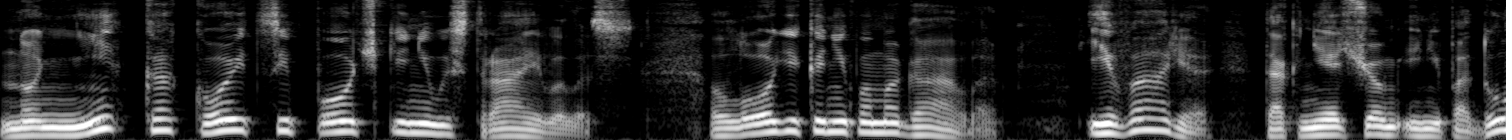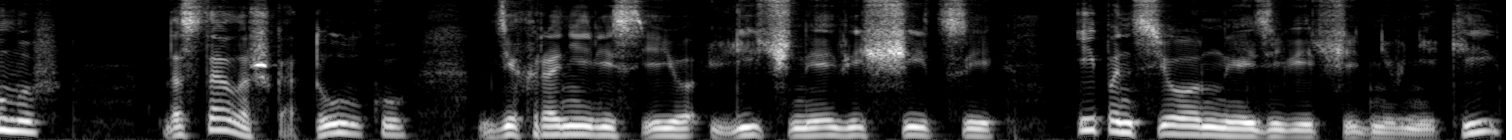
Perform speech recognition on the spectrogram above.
но никакой цепочки не выстраивалось, логика не помогала. И Варя, так ни о чем и не подумав, достала шкатулку, где хранились ее личные вещицы и пансионные девичьи дневники,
